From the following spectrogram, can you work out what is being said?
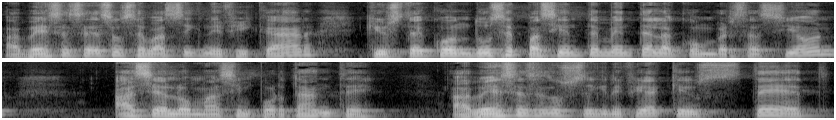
A veces eso se va a significar que usted conduce pacientemente la conversación hacia lo más importante. A veces eso significa que usted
